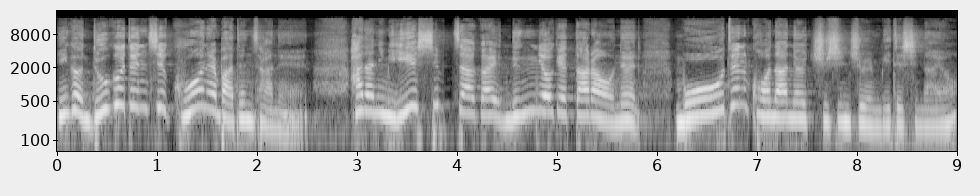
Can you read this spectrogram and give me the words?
이거 누구든지 구원을 받은 자는 하나님이 이 십자가의 능력에 따라오는 모든 권한을 주신 줄 믿으시나요?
